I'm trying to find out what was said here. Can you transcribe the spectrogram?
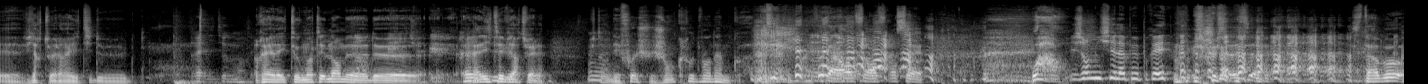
euh, virtual reality, de Réalité augmentée. réalité augmentée, non, mais de, de réalité, Réalité virtuelle. Putain, des fois, je suis Jean-Claude Van Damme, quoi. Pas à refaire en français. Waouh Jean-Michel à peu près. C'est un beau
